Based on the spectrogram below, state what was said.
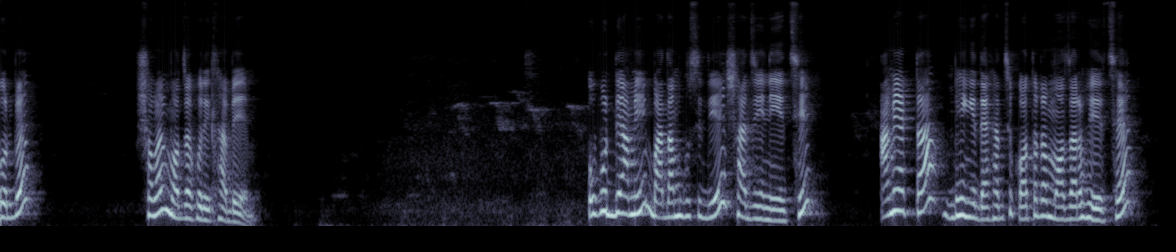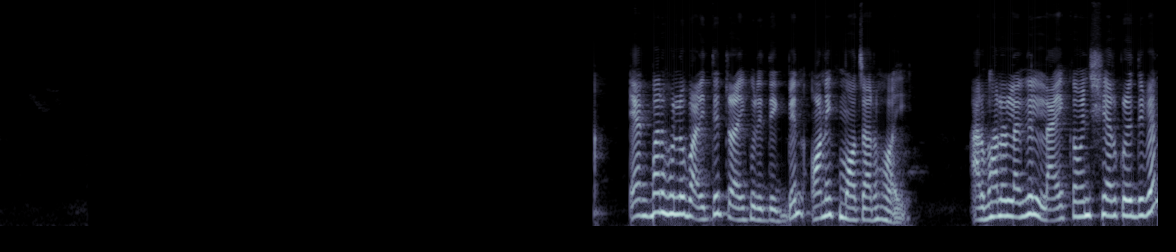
করবে, সবাই মজা করে খাবে। উপর দিয়ে আমি বাদাম কুচি দিয়ে সাজিয়ে নিয়েছি। আমি একটা ভেঙে দেখাচ্ছি কতটা মজার হয়েছে। একবার হলো বাড়িতে ট্রাই করে দেখবেন অনেক মজার হয়। আর ভালো লাগলে লাইক কমেন্ট শেয়ার করে দেবেন।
